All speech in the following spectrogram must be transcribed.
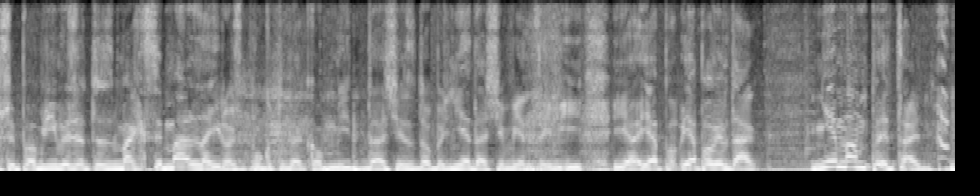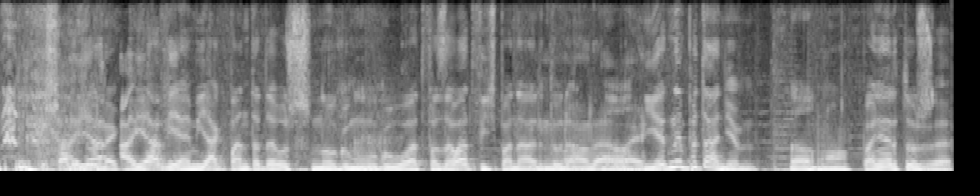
Przypomnijmy, że to jest maksymalna ilość punktów, jaką mi da się zdobyć. Nie da się więcej. I ja, ja, po- ja powiem tak, nie mam pytań. A ja, a ja wiem, jak pan Tadeusz Sznug mógł łatwo załatwić pana Artura. No dawaj. Jednym pytaniem. No. Panie Arturze,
